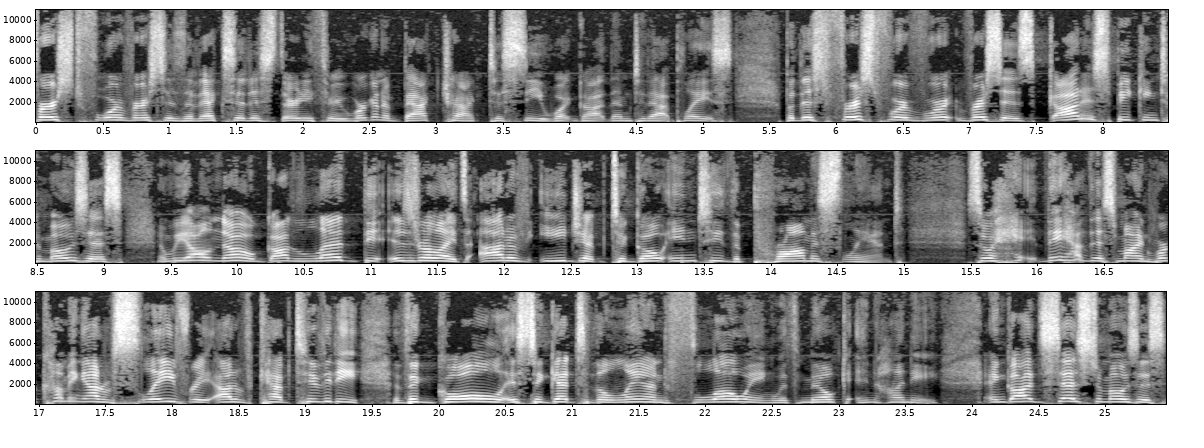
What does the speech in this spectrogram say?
first four verses of Exodus 33, we're going to backtrack to see what got them to that place. But this first four ver- verses, God is speaking to Moses, and we all know God led the Israelites out of Egypt to go into the promised land. So hey, they have this mind. We're coming out of slavery, out of captivity. The goal is to get to the land flowing with milk and honey. And God says to Moses,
